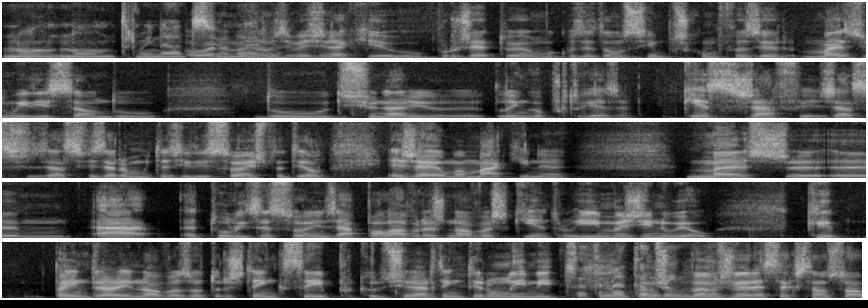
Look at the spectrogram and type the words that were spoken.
num, num determinado Olha, dicionário. vamos imaginar que o projeto é uma coisa tão simples como fazer mais uma edição do, do dicionário de língua portuguesa, que esse já, já, já se fizeram muitas edições, portanto ele já é uma máquina, mas uh, há atualizações, há palavras novas que entram. E imagino eu que para entrarem novas, outras têm que sair, porque o dicionário tem que ter um limite. Exatamente, vamos, vamos ver essa questão só.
